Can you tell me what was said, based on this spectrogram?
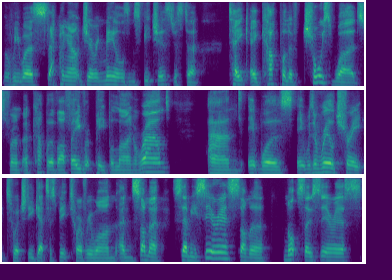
We were stepping out during meals and speeches just to take a couple of choice words from a couple of our favorite people lying around. And it was it was a real treat to actually get to speak to everyone. And some are semi-serious, some are not so serious,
